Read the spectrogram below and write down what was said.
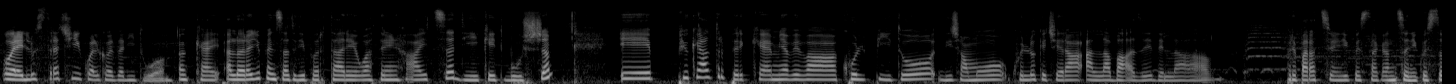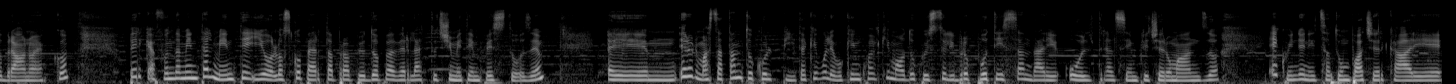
Ora illustraci qualcosa di tuo. Ok, allora io ho pensato di portare Wuthering Heights di Kate Bush e più che altro perché mi aveva colpito, diciamo, quello che c'era alla base della preparazione di questa canzone, di questo brano, ecco. Perché fondamentalmente io l'ho scoperta proprio dopo aver letto Cime Tempestose. Ehm, ero rimasta tanto colpita che volevo che in qualche modo questo libro potesse andare oltre al semplice romanzo e quindi ho iniziato un po' a cercare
